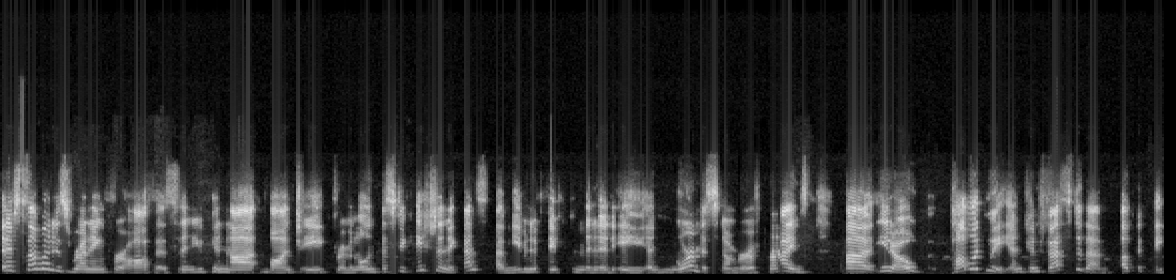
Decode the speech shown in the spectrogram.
That if someone is running for office, then you cannot launch a criminal investigation against them, even if they've committed a enormous number of crimes. Uh, you know, publicly and confess to them publicly.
